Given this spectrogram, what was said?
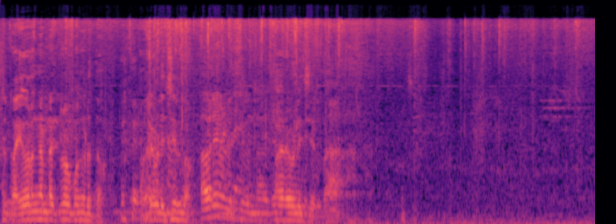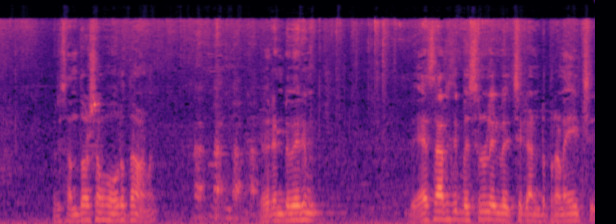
ഡ്രൈവറും കണ്ടക്ടറും പങ്കെടുത്തോ അവരെ വിളിച്ചിരുന്നോ? അവരെ വിളിച്ചിരുന്നു അവരെ വിളിച്ചിരുന്നു? ആ ഒരു സന്തോഷ മുഹൂർത്തമാണ്. ഇവർ രണ്ടുപേരും കെ എസ് ആർ സി ബസ്സിനുള്ളിൽ വെച്ച് കണ്ട് പ്രണയിച്ച്.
